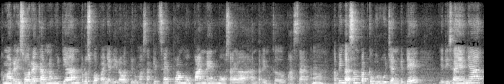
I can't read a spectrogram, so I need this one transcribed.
kemarin sore karena hujan terus bapaknya dirawat di rumah sakit saya pulang mau panen mau saya anterin ke pasar. Hmm. tapi nggak sempet keburu hujan gede. Jadi sayanya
